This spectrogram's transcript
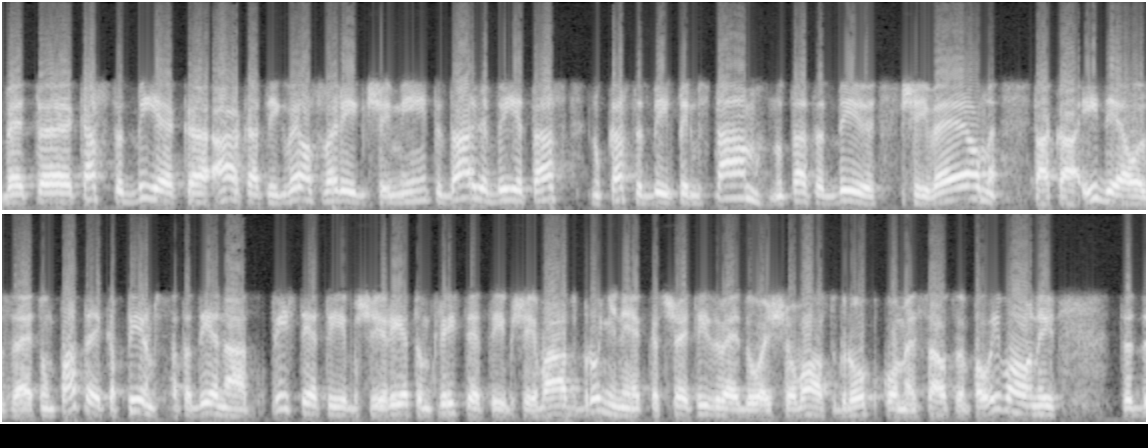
Bet e, kas tad bija, ka ārkārtīgi vēl svarīga šī mīta daļa bija tas, nu, kas tad bija pirms tam? Nu, tā tad bija šī vēlme tā kā idealizēt un pateikt, ka pirms tā tad ienāca kristietība, šī rietuma kristietība, šie vācu bruņinieki, kas šeit izveidoja šo valstu grupu, ko mēs saucam par Livoniju, tad,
